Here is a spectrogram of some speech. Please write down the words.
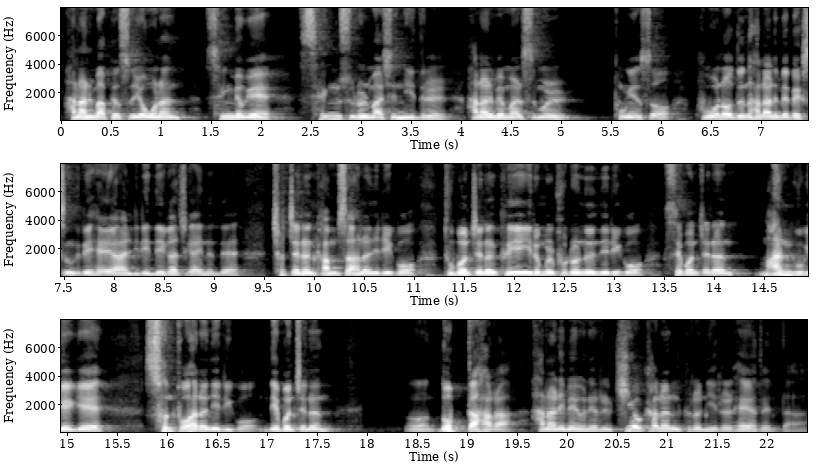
하나님 앞에서 영원한 생명의 생수를 마신 이들 하나님의 말씀을 통해서 구원 얻은 하나님의 백성들이 해야 할 일이 네 가지가 있는데 첫째는 감사하는 일이고 두 번째는 그의 이름을 부르는 일이고 세 번째는 만국에게 선포하는 일이고 네 번째는 어, 높다 하라 하나님의 은혜를 기억하는 그런 일을 해야 된다.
